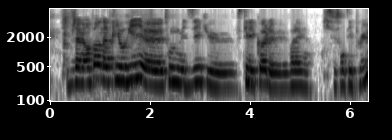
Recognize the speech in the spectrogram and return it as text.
J'avais un peu un a priori. euh, tout le monde me disait que c'était l'école, euh, voilà, qui se sentait plus.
